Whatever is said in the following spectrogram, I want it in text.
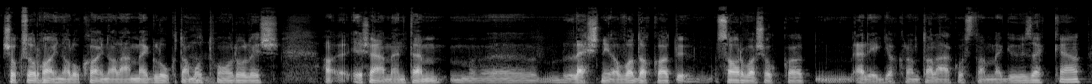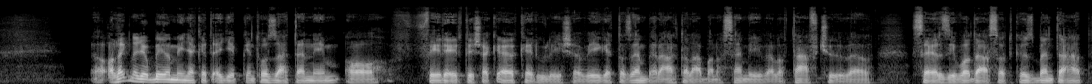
sokszor hajnalok hajnalán meglógtam otthonról, és, és elmentem lesni a vadakat, szarvasokkal, elég gyakran találkoztam meg őzekkel, a legnagyobb élményeket egyébként hozzátenném a félreértések elkerülése véget. Az ember általában a szemével, a távcsővel szerzi vadászat közben, tehát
